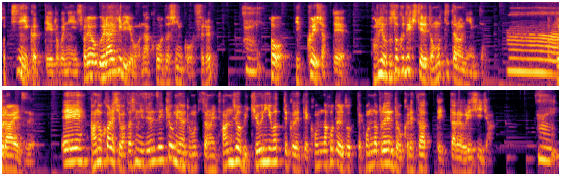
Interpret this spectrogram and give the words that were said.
こっちに行くっていうところにそれを裏切るようなコード進行をするはい。とびっくりしちゃってあれ予測できてると思ってたのにみたいなサプ。ライズえー、あの彼氏私に全然興味ないと思ってたのに誕生日急に祝ってくれてこんなホテル取ってこんなプレゼントをくれたって言ったら嬉しいじゃんはい。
